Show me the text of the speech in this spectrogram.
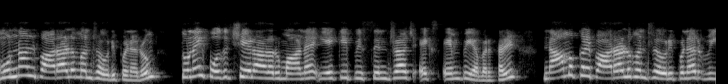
முன்னாள் பாராளுமன்ற உறுப்பினரும் துணை பொதுச் செயலாளருமான A K P Chinraj ex MP அவர்கள் நாமக்கல் பாராளுமன்ற உறுப்பினர் வி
